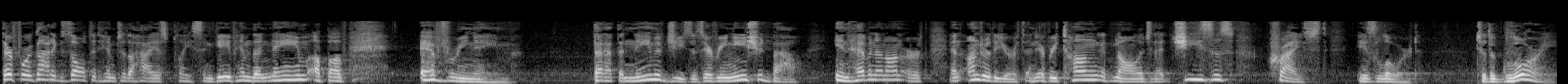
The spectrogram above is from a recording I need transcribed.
Therefore, God exalted him to the highest place and gave him the name above every name. That at the name of Jesus, every knee should bow in heaven and on earth and under the earth, and every tongue acknowledge that Jesus Christ is Lord to the glory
